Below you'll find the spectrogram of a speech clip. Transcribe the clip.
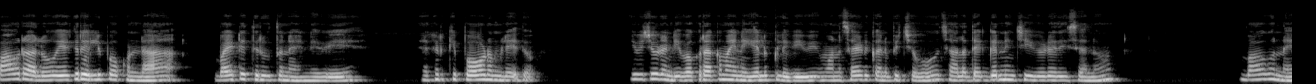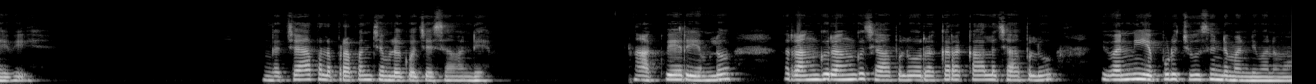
పావురాలు ఎగిరి వెళ్ళిపోకుండా బయట తిరుగుతున్నాయండి ఇవి. ఎక్కడికి పోవడం లేదు. ఇవి చూడండి ఒక రకమైన ఎలుకలు ఇవి. ఇవి మన సైడ్ కనిపించవు. చాలా దగ్గర నుంచి వీడియో తీశాను. బాగున్నాయి ఇవి. ఇంకా చేపల ప్రపంచంలోకి వచ్చేసామండి. అక్వేరియంలో రంగురంగు చేపలు రకరకాల చేపలు. ఇవన్నీ ఎప్పుడు చూసిండమండి మనము.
